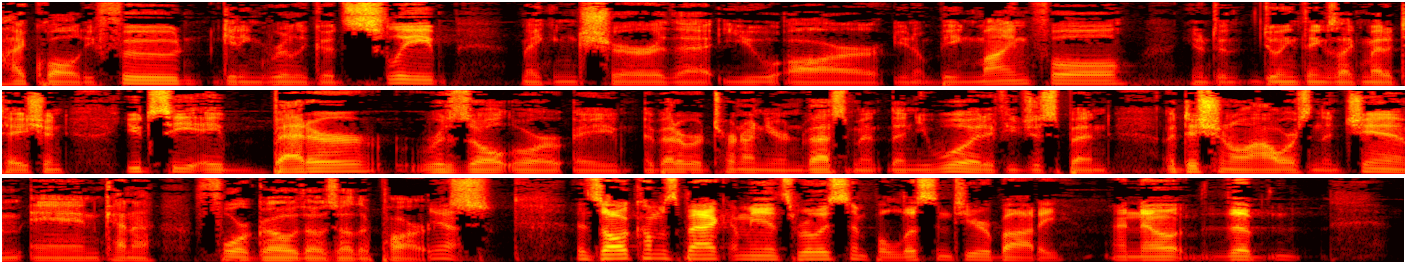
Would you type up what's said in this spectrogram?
high quality food getting really good sleep making sure that you are you know being mindful you know doing things like meditation you'd see a better result or a, a better return on your investment than you would if you just spend additional hours in the gym and kind of forego those other parts Yeah. It all comes back. I mean, it's really simple. Listen to your body. I know the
